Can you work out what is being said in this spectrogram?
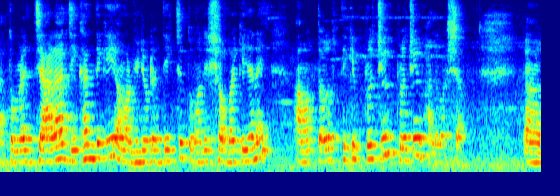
আর তোমরা যারা যেখান থেকেই আমার ভিডিওটা দেখছ, তোমাদের সবাইকে জানাই আমার তরফ থেকে প্রচুর প্রচুর ভালোবাসা। আর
